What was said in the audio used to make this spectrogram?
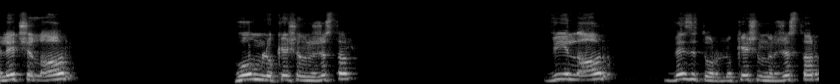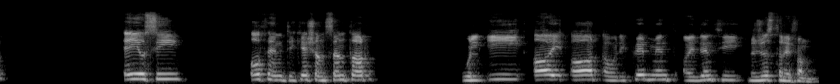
ال HLR Home Location Register VLR Visitor Location Register AUC Authentication Center وال EIR أو ال equipment identity register يا فندم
